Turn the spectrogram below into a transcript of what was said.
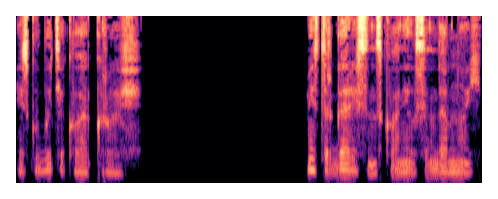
Из губы текла кровь. Мистер Гаррисон склонился надо мной.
